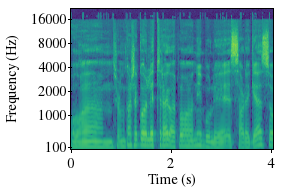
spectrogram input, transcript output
Og um, Selv om det kanskje går litt tregere på nyboligsalget, så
